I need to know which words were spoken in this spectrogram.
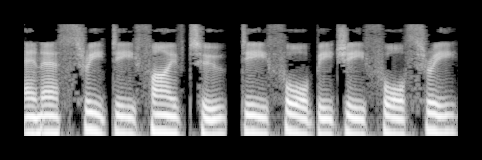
NF3D52, D4BG43,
